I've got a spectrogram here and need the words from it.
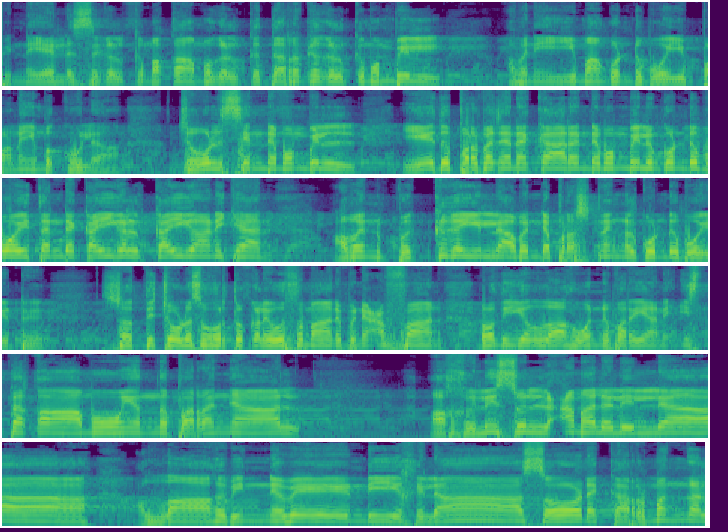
പിന്നെ ഏലസുകൾക്ക് മക്കാമുകൾക്ക് ദർഗകൾക്ക് മുമ്പിൽ അവനെ ഈമാൻ കൊണ്ടുപോയി പണയം വെക്കൂല. ജോത്സ്യന്റെ മുമ്പിൽ ഏത് പ്രവചനക്കാരന്റെ മുമ്പിലും കൊണ്ടുപോയി തന്റെ കൈകൾ കൈ കാണിക്കാൻ അവൻ വെക്കുകയില്ല അവന്റെ പ്രശ്നങ്ങൾ കൊണ്ടുപോയിട്ട്. ശ്രദ്ധിച്ചോളൂ സുഹൃത്തുക്കളെ ഉസ്മാൻ ബിൻ അഫാൻ റളിയല്ലാഹു എന്ന് പറയാണ് ഇസ്തഖാമു എന്ന് പറഞ്ഞാൽ. അള്ളാഹുവിന് വേണ്ടി ഇഖ്ലാസോടെ കർമ്മങ്ങൾ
